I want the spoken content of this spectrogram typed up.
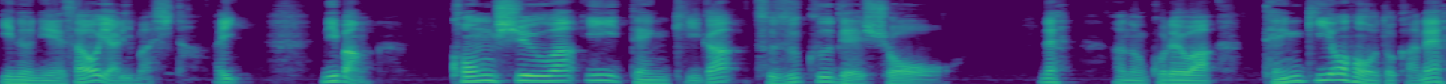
犬に餌をやりました。はい。2番。今週はいい天気が続くでしょう。ね。あの、これは天気予報とかね、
